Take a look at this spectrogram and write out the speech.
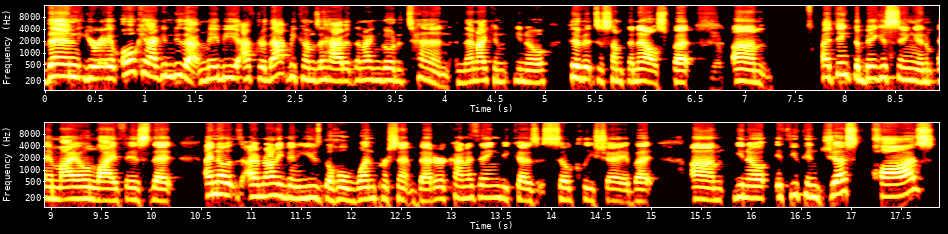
then you're able, okay, I can do that. Maybe after that becomes a habit, then I can go to 10 and then I can, you know, pivot to something else. But Yep. um, I think the biggest thing in, in my own life is that I know I'm not even going to use the whole 1% better kind of thing because it's so cliche, but um, you know, if you can just pause,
